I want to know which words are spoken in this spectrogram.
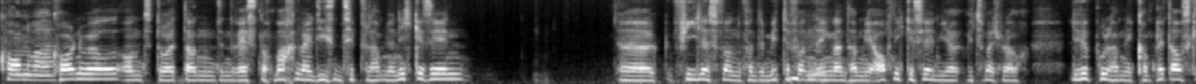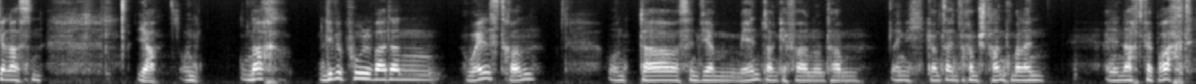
Cornwall. Cornwall und dort dann den Rest noch machen, weil diesen Zipfel haben wir nicht gesehen. Äh, vieles von, von der Mitte von Mhm. England haben wir auch nicht gesehen, wie, wie zum Beispiel auch Liverpool haben wir komplett ausgelassen. Ja, und nach Liverpool war dann Wales dran und da sind wir am Meer entlang gefahren und haben eigentlich ganz einfach am Strand mal ein, eine Nacht verbracht.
